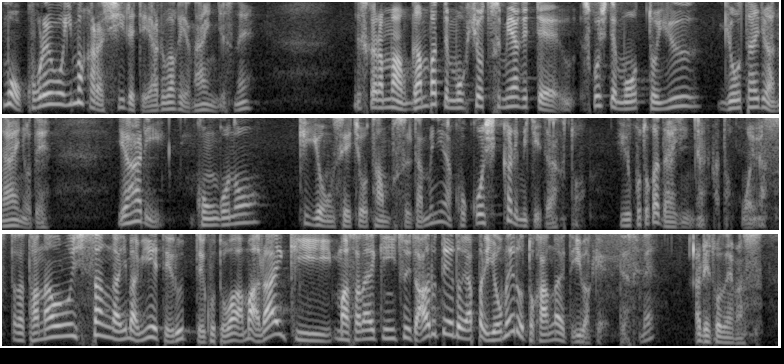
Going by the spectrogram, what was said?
もうこれを今から仕入れてやるわけじゃないんですね。ですからまあ頑張って目標を積み上げて少しでもという業態ではないのでやはり今後の企業の成長を担保するためにはここをしっかり見ていただくということが大事になるかと思います。だから棚卸資産が今見えているっていうことは、まあ、来期、まあ、再来期についてある程度やっぱり読めると考えていいわけですね。ありがとうございます。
